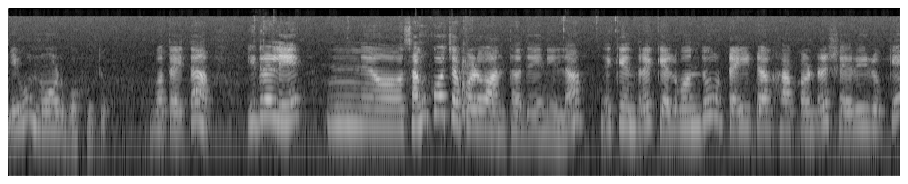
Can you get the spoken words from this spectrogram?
ನೀವು ನೋಡಬಹುದು. ಗೊತ್ತಾಯ್ತಾ? ಇದರಲ್ಲಿ ಸಂಕೋಚ ಪಡುವ ಅಂಥದ್ದೇನಿಲ್ಲ. ಏಕೆಂದರೆ ಕೆಲವೊಂದು ಟೈಟಾಗಿ ಹಾಕೊಂಡ್ರೆ ಶರೀರಕ್ಕೆ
